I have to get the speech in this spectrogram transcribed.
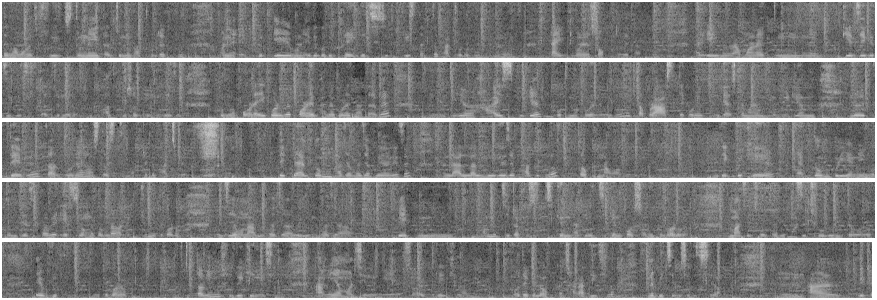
দেখো, আমার কাছে ফ্রিজ তো নেই, তার জন্য ভাতগুলো একটু মানে একটু এ মানে এদিক ওদিক হয়ে গেছে। যদি ফ্রিজ থাকতো ভাতগুলো খুব মানে টাইট মানে শক্ত হয়ে থাকতো। আর এইভাবে আমার একদম মানে গেজে গেজে গেছে তার জন্য এরকম ভাতগুলো সব ভেঙে গেছে তোমরা কড়াই করবে, কড়াই ভালো করে কাটাবে দিয়ে হাই স্পিডে প্রথমে করে নেবে। তারপরে আস্তে করে গ্যাসটা মানে মিডিয়াম লোতে দেবে, তারপরে আস্তে আস্তে ভাতটাকে ভাজবে। দেখবে একদম ভাজা ভাজা হয়ে গেছে, লাল লাল হয়ে গেছে ভাতগুলো, তখন নামাবে। দেখবে খেয়ে একদম বিরিয়ানির মতন টেস্ট পাবে। এর সঙ্গে তোমরা অনেক কিছু নিতে পারো। যেমন আলু ভাজা বেগুন ভাজা, বেগুনি, আমরা যেটা খুশি। চিকেন থাকলে চিকেন কষা নিতে পারো। মাছের ঝোল থাকলে মাছের ঝোলও নিতে পারো। এভরিথিং নিতে পারো। তবে আমি শুধুই খেয়ে নিয়েছিলাম আমি, আমার ছেলে মেয়ে সবাই মিলেই খেলাম। ওদেরকে লঙ্কা ছাড়া দিয়েছিলাম। মানে বেছে বেছে দিচ্ছিলাম। আর এটা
